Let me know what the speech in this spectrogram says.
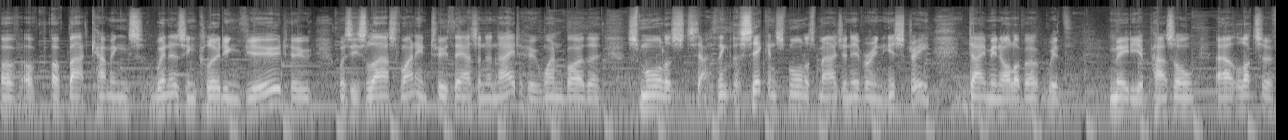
of, of, of Bart Cummings winners, including Viewed, who was his last one in 2008, who won by the smallest, I think the second smallest margin ever in history. Damien Oliver with Media Puzzle. Uh, lots of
